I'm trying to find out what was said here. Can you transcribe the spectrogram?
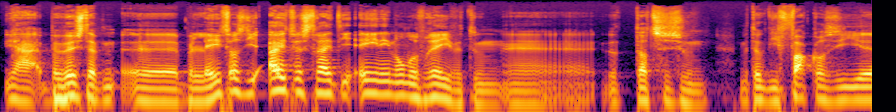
ja, bewust heb beleefd, was die uitwedstrijd die 1-1 onder Vreven toen, dat, dat seizoen. Met ook die fakkels die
